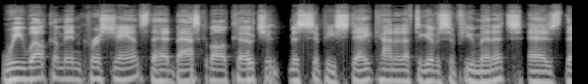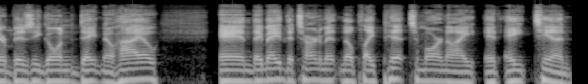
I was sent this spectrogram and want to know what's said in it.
We welcome in Chris Jans, the head basketball coach at Mississippi State, kind enough to give us a few minutes as they're busy going to Dayton, Ohio. And they made the tournament and they'll play Pitt tomorrow night at 810.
